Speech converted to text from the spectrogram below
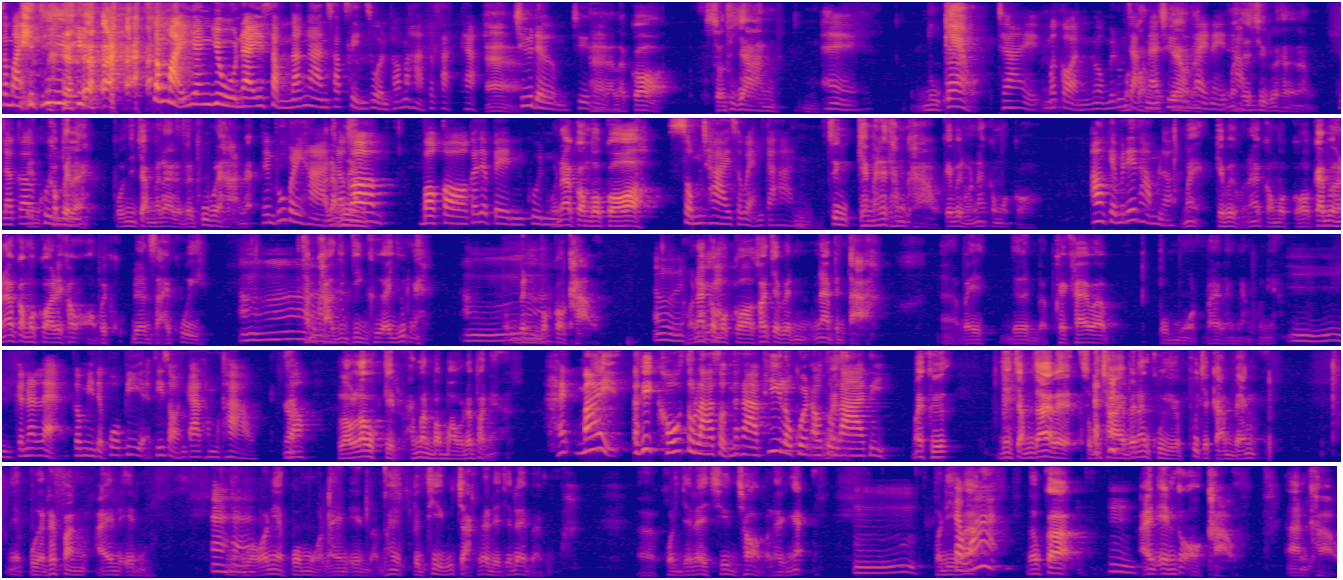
สมัยที่ สมัยยังอยู่ในสำนักงานทรัพย์สินส่วนพระมหากษัตริย์ค่ะอ่าชื่อเดิมชื่อเดิอ่ามแล้วก็สนธยานเออหนูแก้ว ใช่เมื่อก่อนเราไม่รู้จักเมื่อนะหชื่อแก้วไทยในไม่ธรรมใช่ชื่อไทยในธรรมแล้วก็เป็นคุณเขาเป็นอะไรผมยังจำไม่ได้เลยเป็นผู้บริหารเนี่ยเป็นผู้บริหารอันดับแล้วหนึ่งก็บกก็จะเป็นคุณหัวหน้ากองบกสมชายแสวงการอืมซึ่งแกไม่ได้ทำข่าวแกเป็นหัวหน้ากองบกอ้าวแกไม่ได้ทำเหรอไม่แกเป็นหัวหน้ากองบกการเป็นหัวหน้ากองบกเนี่ยเขาออกไปเดินสายคุยอ่าทำข่าวจริง ๆ คืออายุธไงอื ผมเป็นบกข่าวเออหัวหน้ากองบกเขาจะเป็นหน้าเป็นตาอ่าไปเดินแบบคล้าย ๆ ว่าโปรโมทไปอะไรอย่างๆพวกเนี้ยอืมก็นั่นแหละก็มีแต่พวกพี่อะที่สอนการทำข่าวครับเนาะเราเล่าเกิจให้มันเบาๆได้ปะเนี่ยให้ไม่เฮ้ยเขาตุลาสนทนาพี่เราควรเอาตุลาสิไม่คือยังจำได้เลยสมชายไปนั่งคุยกับผู้จัดการแบงค์เนี่ยเปิดให้ฟัง INN อ่าเนี่ยฮะบอกว่าเนี่ยโปรโมท INN แบบให้เป็นที่รู้จักแล้วเดี๋ยวจะได้แบบเอ่อ คนจะได้ชื่นชอบอะไรเงี้ยอืมพอดีแต่ว่าว่า แล้วก็อืม INN ก็ออกข่าว อ่านข่าว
